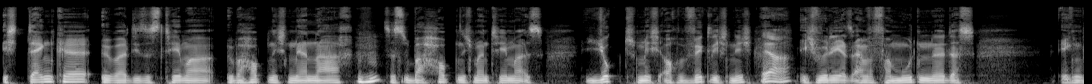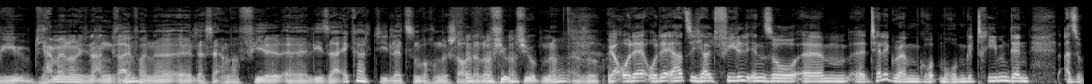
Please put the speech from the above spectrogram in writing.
ich denke über dieses Thema überhaupt nicht mehr nach. Mhm. Das ist überhaupt nicht mein Thema. Es juckt mich auch wirklich nicht. Ja. Ich würde jetzt einfach vermuten, ne, dass irgendwie, die haben ja noch nicht einen Angreifer, mhm. ne, äh, dass er einfach viel äh, Lisa Eckert die letzten Wochen geschaut hat auf YouTube, ne? Also ja, oder oder er hat sich halt viel in so ähm, äh, Telegram-Gruppen rumgetrieben, denn also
